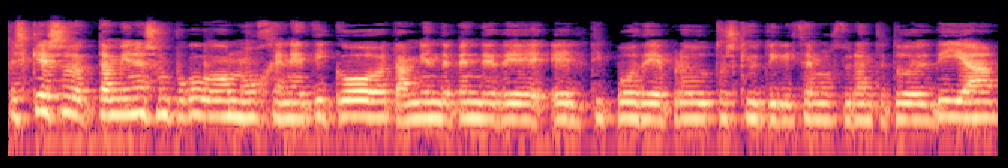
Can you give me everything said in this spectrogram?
es que eso también es un poco como genético, también depende del tipo de productos que utilicemos durante todo el día,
